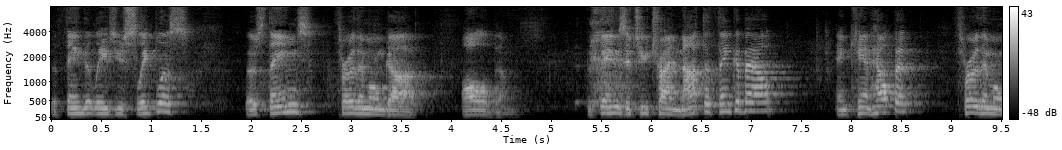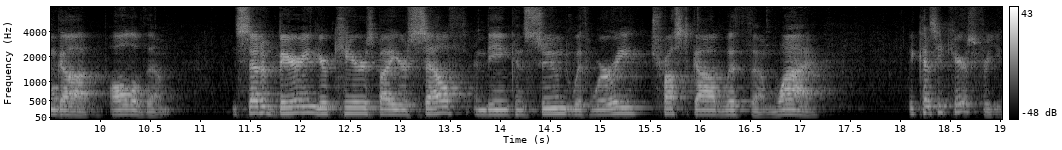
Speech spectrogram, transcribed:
The thing that leaves you sleepless, those things, throw them on God, all of them. The things that you try not to think about and can't help it, throw them on God, all of them. Instead of bearing your cares by yourself and being consumed with worry, trust God with them. Why? Because He cares for you.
